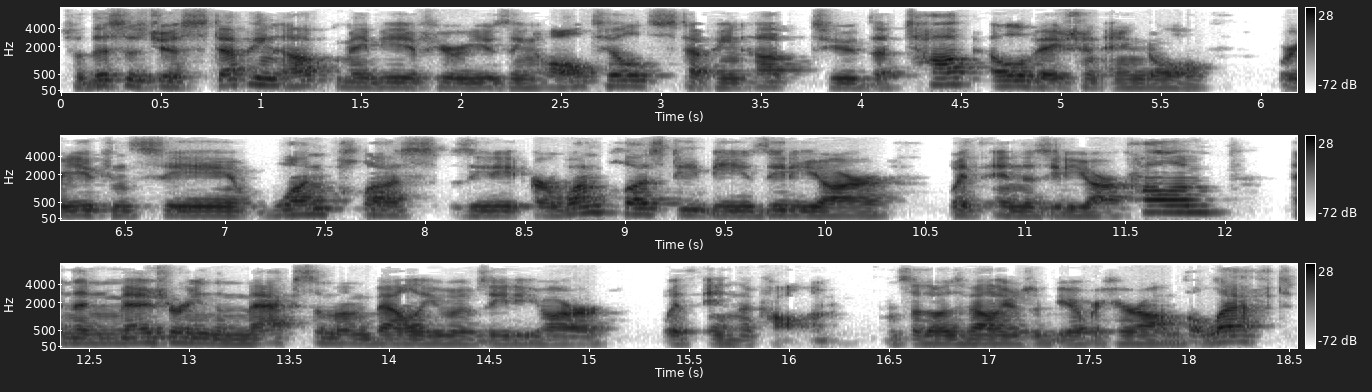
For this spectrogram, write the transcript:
So this is just stepping up, maybe if you're using all tilts, stepping up to the top elevation angle where you can see one plus ZD or one plus dB ZDR within the ZDR column, and then measuring the maximum value of ZDR within the column. And so those values would be over here on the left.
